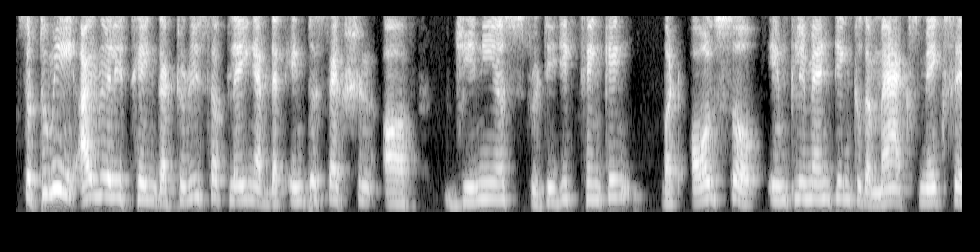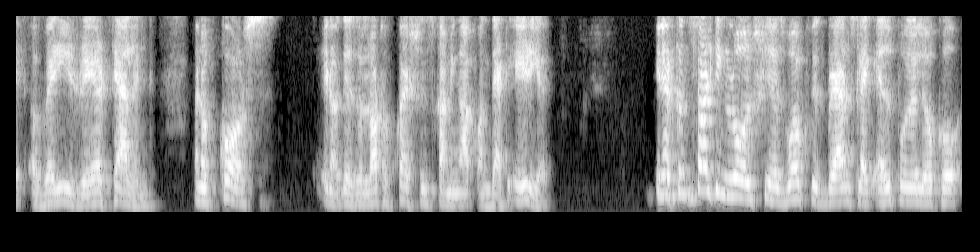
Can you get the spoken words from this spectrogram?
So to me, I really think that Teresa playing at that intersection of genius strategic thinking, but also implementing to the max makes it a very rare talent. And of course, you know, there's a lot of questions coming up on that area. In her consulting role, she has worked with brands like El Pollo Loco,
